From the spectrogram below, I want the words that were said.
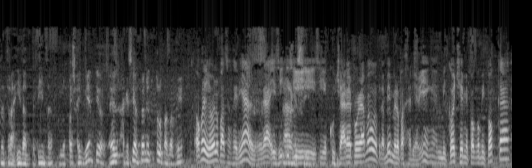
nuestras idas de pinza. Lo pasáis bien, tío. ¿A que sí, Antonio? ¿Tú te lo pasas bien? Hombre, yo me lo paso genial, ¿verdad? Y si, y si, escuchara el programa, pues también me lo pasaría bien. En mi coche me pongo mi podcast,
